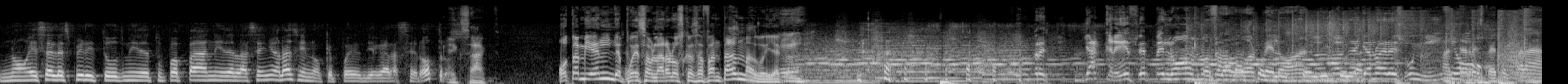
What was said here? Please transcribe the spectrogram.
no es el espíritu ni de tu papá ni de la señora, sino que pueden llegar a ser otros. Exacto. O también le puedes hablar a los cazafantasmas, güey. Ya ya crece, pelón. Por favor, pelón. No, ya no eres un niño. Falta respeto para...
